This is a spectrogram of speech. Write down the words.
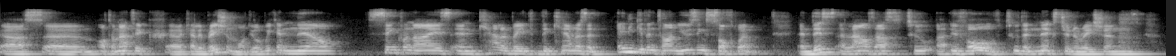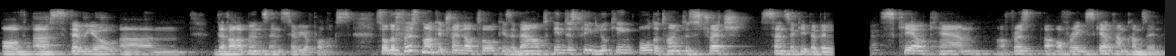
uh, uh, automatic uh, calibration module, we can now synchronize and calibrate the cameras at any given time using software. And this allows us to uh, evolve to the next generation of uh, stereo um, developments and stereo products. So the first market trend I'll talk is about industry looking all the time to stretch sensor capability. Scale Cam, our first uh, offering, Scale Cam comes in.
